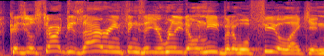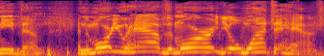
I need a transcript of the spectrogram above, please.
Because you'll start desiring things that you really don't need, but it will feel like you need them. And the more you have, the more you'll want to have.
